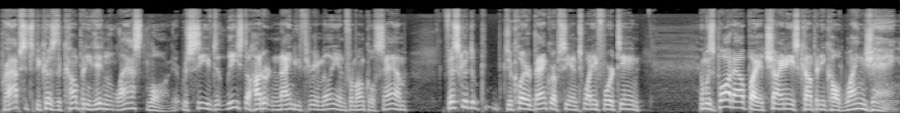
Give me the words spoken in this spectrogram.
perhaps it's because the company didn't last long. It received at least 193 million from Uncle Sam. Fisker de- declared bankruptcy in 2014 and was bought out by a Chinese company called Wanxiang.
